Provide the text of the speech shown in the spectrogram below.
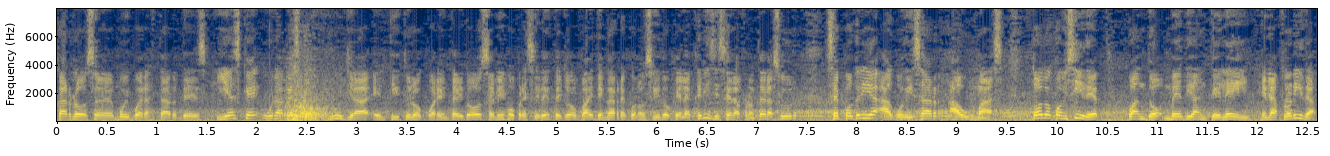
Carlos, eh, muy buenas tardes. Y es que una vez concluya el título 42, el mismo presidente Joe Biden ha reconocido que la crisis en la frontera sur se podría agudizar aún más. Todo coincide cuando, mediante ley en la Florida,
